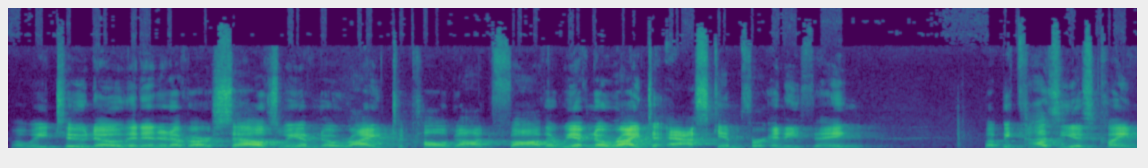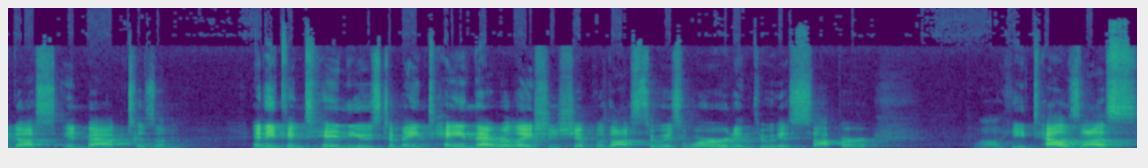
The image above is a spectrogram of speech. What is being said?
Well, we too know that in and of ourselves, we have no right to call God Father. We have no right to ask Him for anything. But because He has claimed us in baptism, and He continues to maintain that relationship with us through His Word and through His supper, well, He tells us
